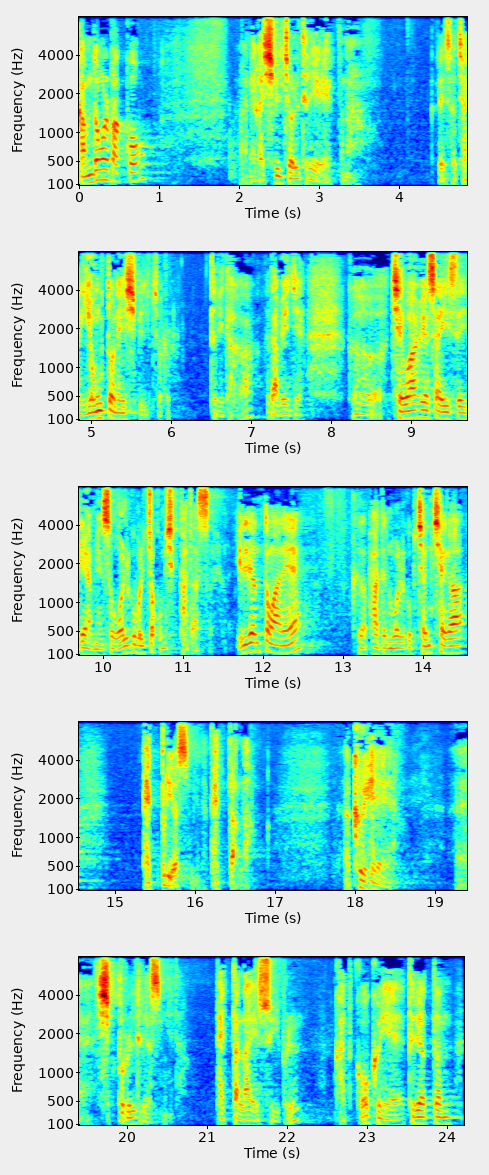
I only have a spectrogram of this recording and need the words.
감동을 받고 아, 내가 11조를 드려야겠구나. 그래서 자기 용돈의 11조를 드리다가 그다음에 이제 그 재화 회사에서 일하면서 월급을 조금씩 받았어요. 1년 동안에 그가 받은 월급 전체가 100불이었습니다. 100달러. 그 해에 10불을 드렸습니다. 100달러의 수입을 갖고 그해 드렸던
